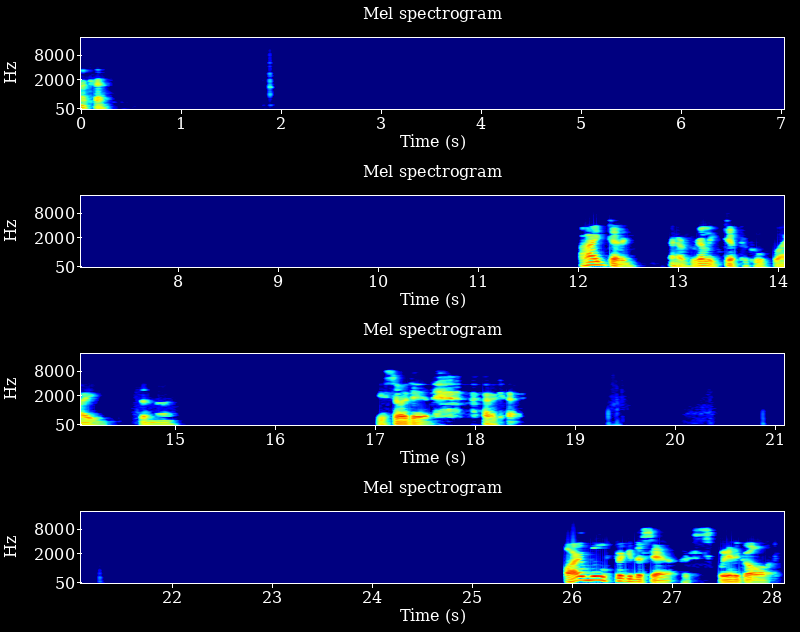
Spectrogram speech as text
Oh, okay. I did it in a really difficult way, didn't I? Uh, yes, I did. Okay. I will figure this out, I swear to God.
